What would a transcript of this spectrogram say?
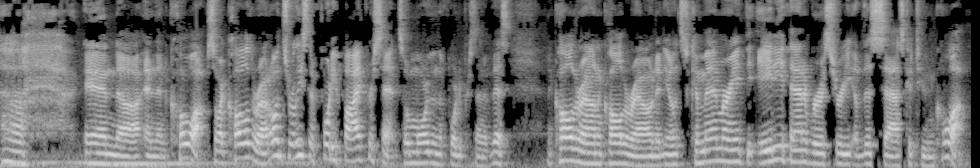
Uh, and uh, and then co-op. So I called around. Oh, it's released at 45%, so more than the 40% of this. I called around and called around, and you know, it's to commemorate the 80th anniversary of the Saskatoon co-op.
